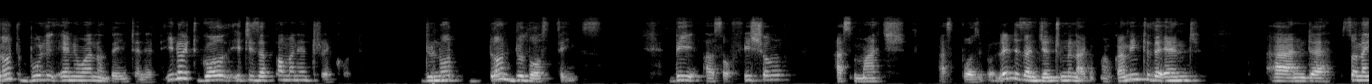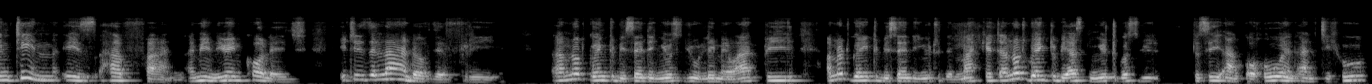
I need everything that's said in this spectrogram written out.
don't bully anyone on the internet. You know, it goes, it is a permanent record. Do not, don't do those things. Be as official as much as possible. Ladies and gentlemen, I'm coming to the end. And uh, so 19 is have fun. I mean, you're in college. It is the land of the free. I'm not going to be sending you to Lime Wapi. I'm not going to be sending you to the market. I'm not going to be asking you to go to see Uncle Who and Auntie Who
